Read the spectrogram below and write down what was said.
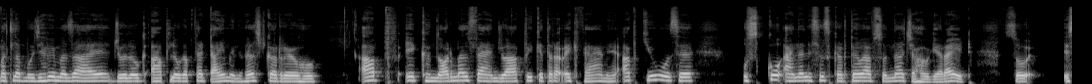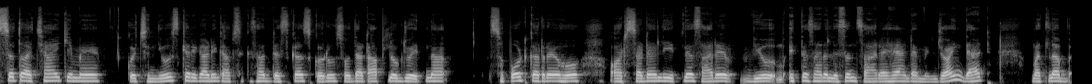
मतलब मुझे भी मज़ा आए, जो लोग, आप लोग अपना टाइम इन्वेस्ट कर रहे हो। आप एक नॉर्मल फ़ैन जो आपकी की तरफ़ एक फ़ैन है आप क्यों उसे उसको एनालिसिस करते हुए आप सुनना चाहोगे राइट सो so, इससे तो अच्छा है कि मैं कुछ न्यूज़ के रिगार्डिंग आपके साथ डिस्कस करूँ सो दैट आप लोग जो इतना सपोर्ट कर रहे हो और सडनली इतने सारे व्यू इतने सारे लिसन्स आ रहे हैं and I am enjoying that मतलब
